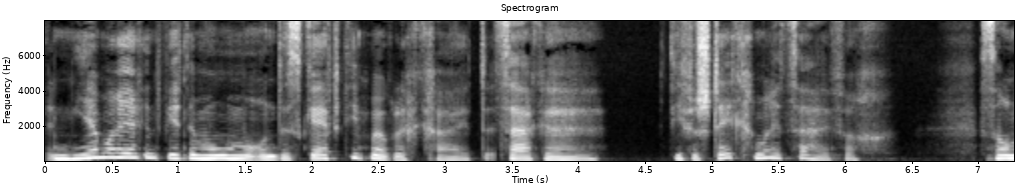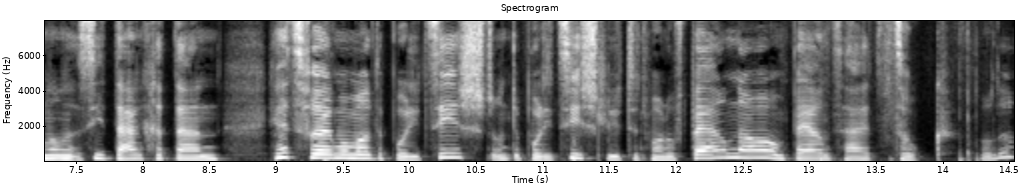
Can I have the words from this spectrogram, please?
niemand irgendwie den Mumm und es gibt die Möglichkeit, zu sagen, die verstecken wir jetzt einfach sondern sie denken dann, jetzt fragen wir mal den Polizist und der Polizist läutet mal auf Bern an und Bern sagt zurück, oder?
